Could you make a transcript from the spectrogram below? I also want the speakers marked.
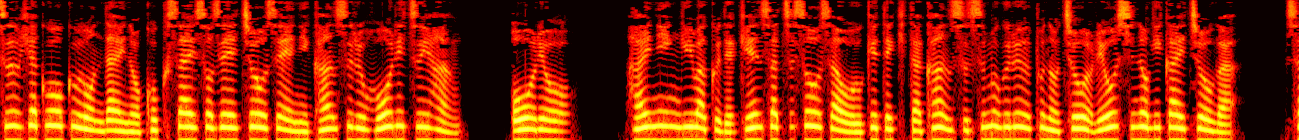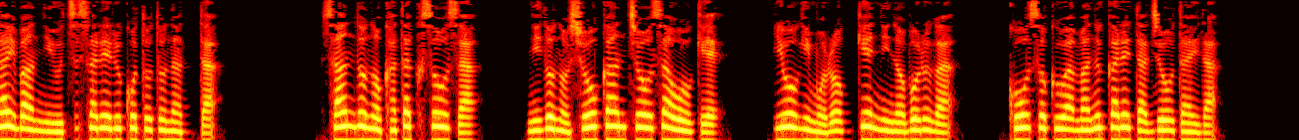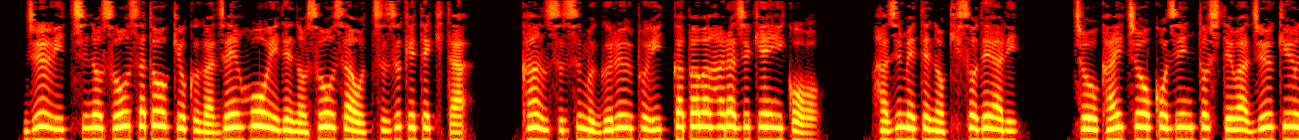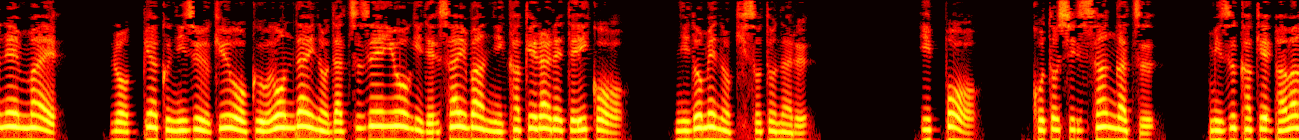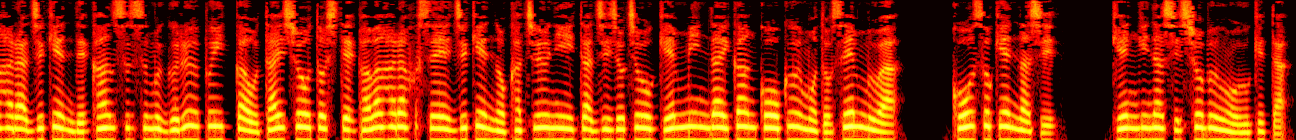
Speaker 1: 数百億ウォン台の国際租税調整に関する法律違反、横領、背任疑惑で検察捜査を受けてきた菅進むグループの超量子の議会長が、裁判に移されることとなった。3度の家宅捜査、2度の召喚調査を受け、容疑も6件に上るが、拘束は免れた状態だ。11の捜査当局が全方位での捜査を続けてきた、間進むグループ一家パワハラ事件以降、初めての起訴であり、超会長個人としては19年前、629億ウォン台の脱税容疑で裁判にかけられて以降、2度目の起訴となる。一方、今年3月、水かけパワハラ事件で関進むグループ一家を対象としてパワハラ不正事件の渦中にいた自助長県民大韓航空元専務は、控訴権なし、権疑なし処分を受けた。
